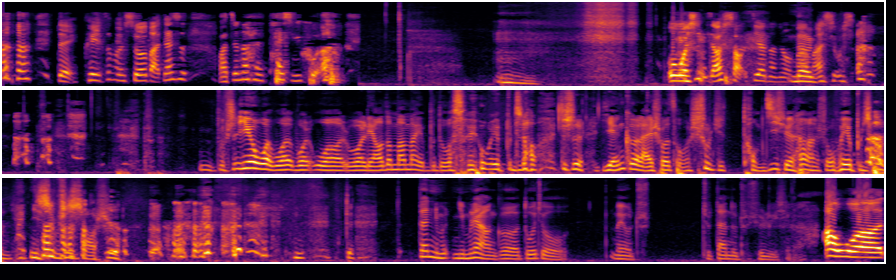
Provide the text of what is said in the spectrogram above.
对，可以这么说吧。但是哇，真的还太辛苦了。嗯，我我是比较少见的那种妈妈，是不是？不是，因为我我我我我聊的妈妈也不多，所以我也不知道。就是严格来说，从数据统计学上来说，我也不知道你你是不是少数。对，但你们你们两个多久没有出就单独出去旅行了？哦，我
